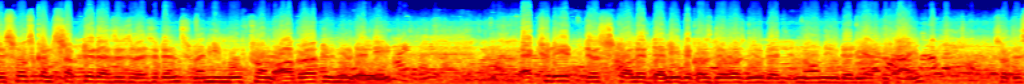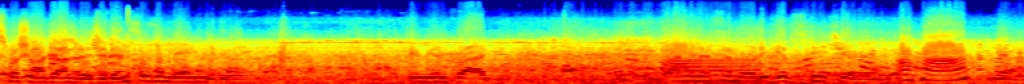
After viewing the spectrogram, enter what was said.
This was constructed as his residence when he moved from Agra to New Delhi. Actually, just call it Delhi because there was New Delhi, no New Delhi at the time. So this was Shah Jahan's residence. This is the main uh, Indian flag. Prime Minister Modi gives speech here. Uh huh. Yeah.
